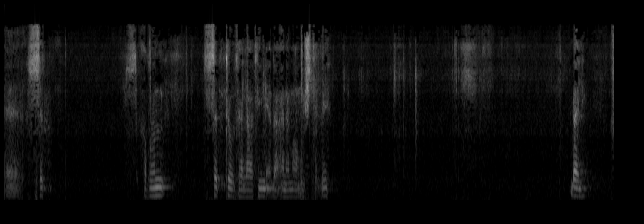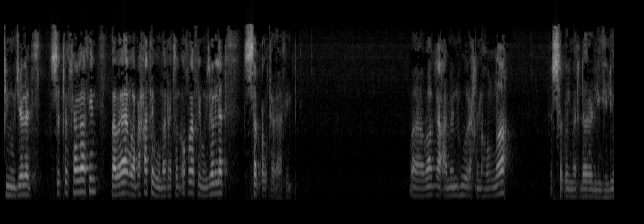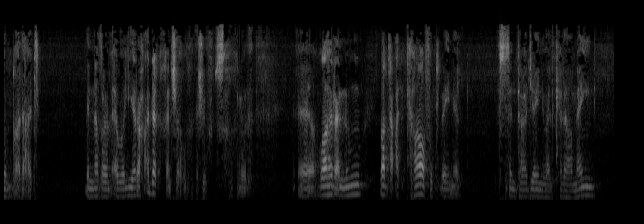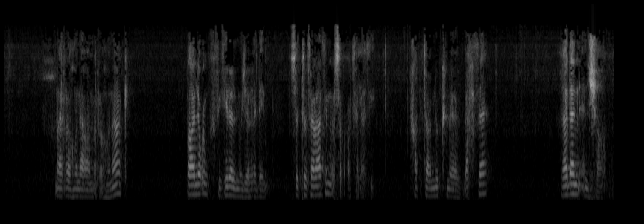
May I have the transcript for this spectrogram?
آه، ست أظن ستة وثلاثين إذا أنا ما مشتبه. بل في مجلد ستة وثلاثين وبحثه مرة أخرى في مجلد سبعة وثلاثين. ووقع منه رحمه الله السب المقدار اللي اليوم طالعت بالنظرة الأولية راح أدقق إن شاء الله أشوف الصحف الأولى آه، ظاهر أنه وقع التهافت بين الاستنتاجين والكلامين مرة هنا ومرة هناك. طالعوا في كلا المجلدين 36 و 37 حتى نكمل البحث غدا إن شاء الله.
